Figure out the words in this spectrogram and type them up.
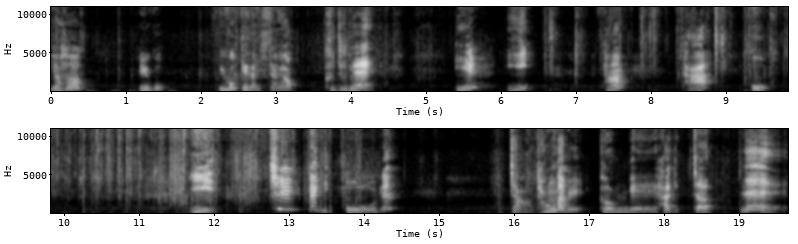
여섯, 일곱. 일곱 개가 있어요. 그 중에 1, 2, 3, 4, 5. 이7 빼기 5는 자, 정답을 공개하기 전에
